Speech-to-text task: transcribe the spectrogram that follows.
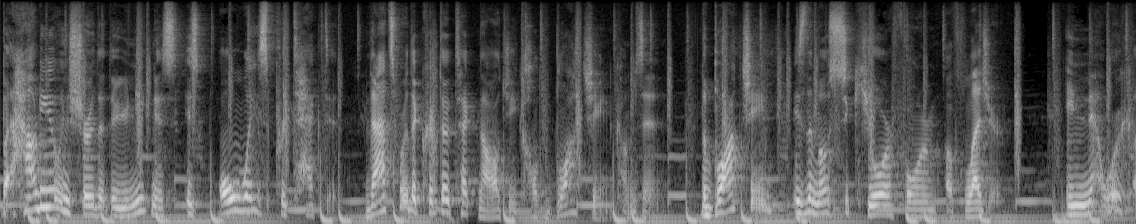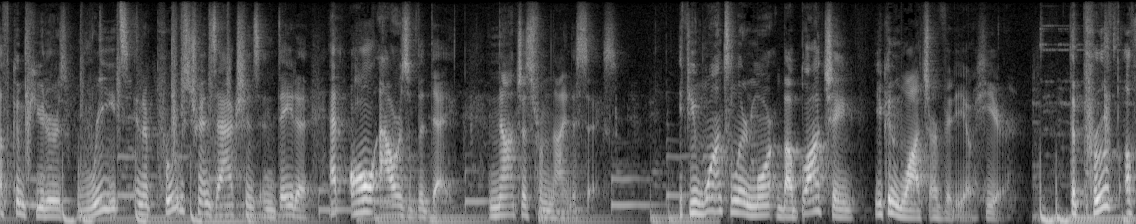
But how do you ensure that their uniqueness is always protected? That's where the crypto technology called blockchain comes in. The blockchain is the most secure form of ledger. A network of computers reads and approves transactions and data at all hours of the day, not just from 9 to 6. If you want to learn more about blockchain, you can watch our video here. The proof of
